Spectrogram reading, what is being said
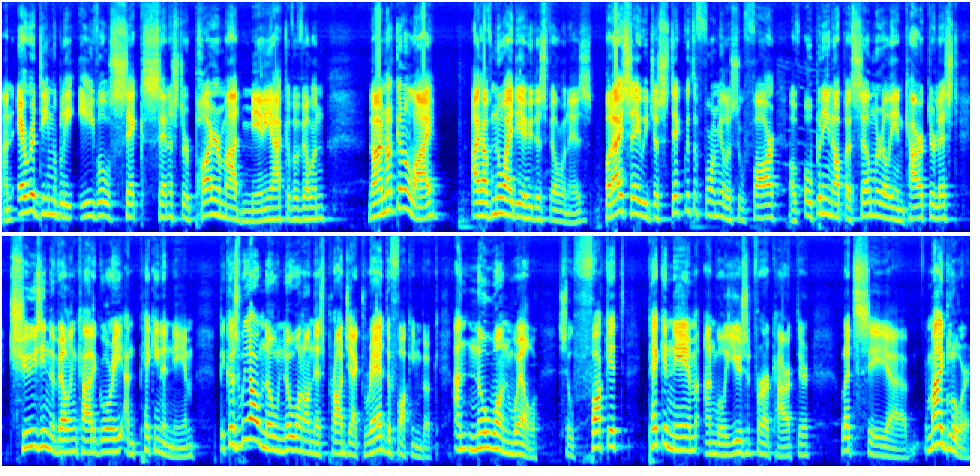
an irredeemably evil, sick, sinister, power mad maniac of a villain. Now, I'm not to lie, I have no idea who this villain is, but I say we just stick with the formula so far of opening up a Silmarillion character list, choosing the villain category, and picking a name. Because we all know no one on this project read the fucking book, and no one will. So fuck it, pick a name, and we'll use it for our character. Let's see, uh, Maglor.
